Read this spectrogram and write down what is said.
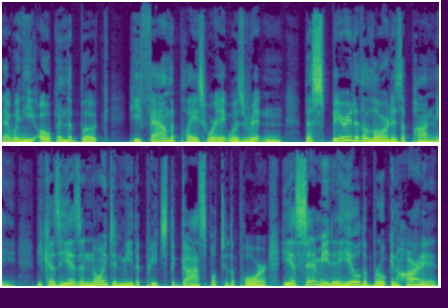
that when he opened the book, he found the place where it was written, The Spirit of the Lord is upon me, because he has anointed me to preach the gospel to the poor. He has sent me to heal the brokenhearted,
